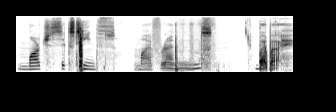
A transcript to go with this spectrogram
March 16th, my friends. Bye bye.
